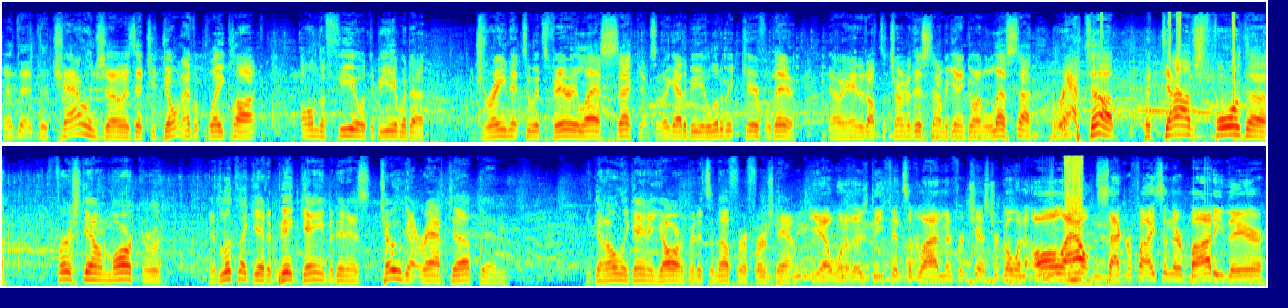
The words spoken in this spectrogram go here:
The, the challenge, though, is that you don't have a play clock on the field to be able to drain it to its very last second. So they got to be a little bit careful there. Now he handed off the turner this time again, going left side, wrapped up, but dives for the first down marker. It looked like he had a big game, but then his toe got wrapped up and he's going to only gain a yard, but it's enough for a first down. Yeah, one of those defensive linemen for Chester going all out, sacrificing their body there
